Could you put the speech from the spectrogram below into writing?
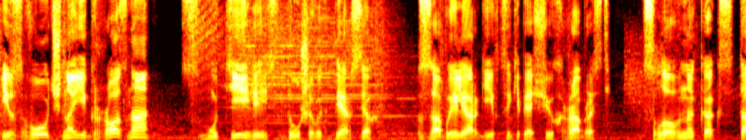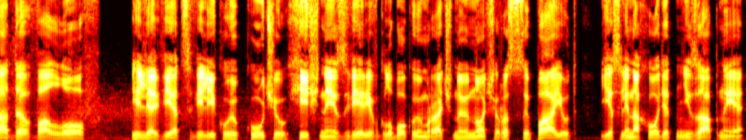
и звучно, и грозно Смутились души в их персях, Забыли аргивцы кипящую храбрость, Словно как стадо валов Или овец великую кучу Хищные звери в глубокую мрачную ночь рассыпают, Если находят внезапные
